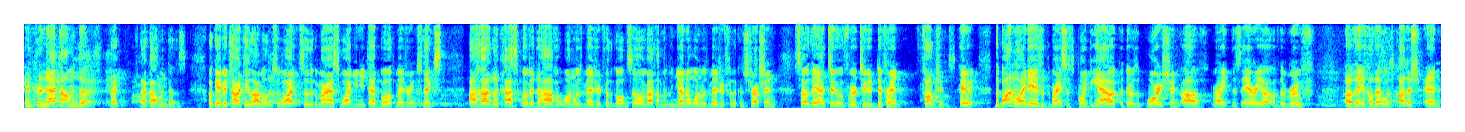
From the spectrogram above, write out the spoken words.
And, and, that Kalman does. That, that Kalman does. Okay, Vitarti Lamalu. So why? So the Gemara asks, why do you need to have both measuring sticks? Achad lakaspa v'dahava. One was measured for the gold and silver. Achad. One was measured for the construction. So they had two for two different functions. Anyway, the bottom line is that the Brisa is pointing out that there was a portion of right this area of the roof of the Heichal that was kaddish, and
